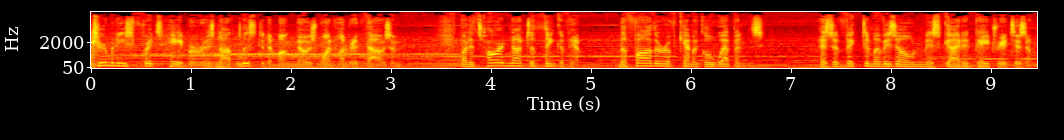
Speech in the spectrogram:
Germany's Fritz Haber is not listed among those 100,000, but it's hard not to think of him, the father of chemical weapons, as a victim of his own misguided patriotism.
